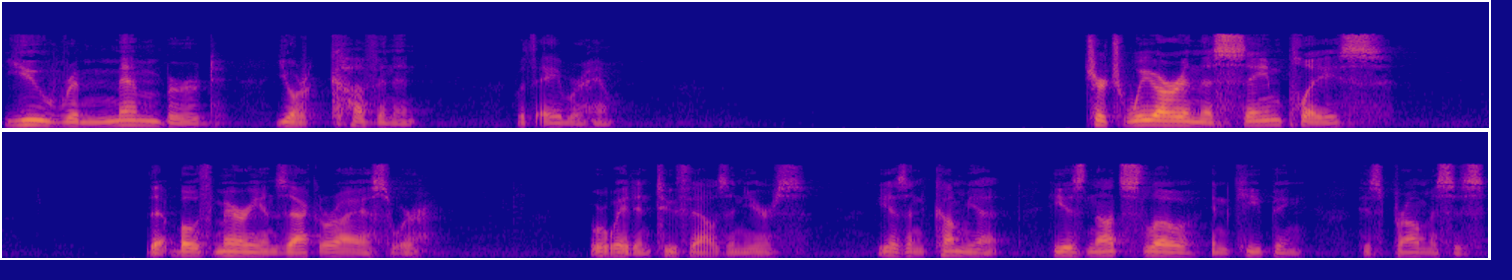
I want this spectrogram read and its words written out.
You remembered your covenant with Abraham. Church, we are in the same place that both Mary and Zacharias were. We're waiting 2,000 years. He hasn't come yet. He is not slow in keeping his promises.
